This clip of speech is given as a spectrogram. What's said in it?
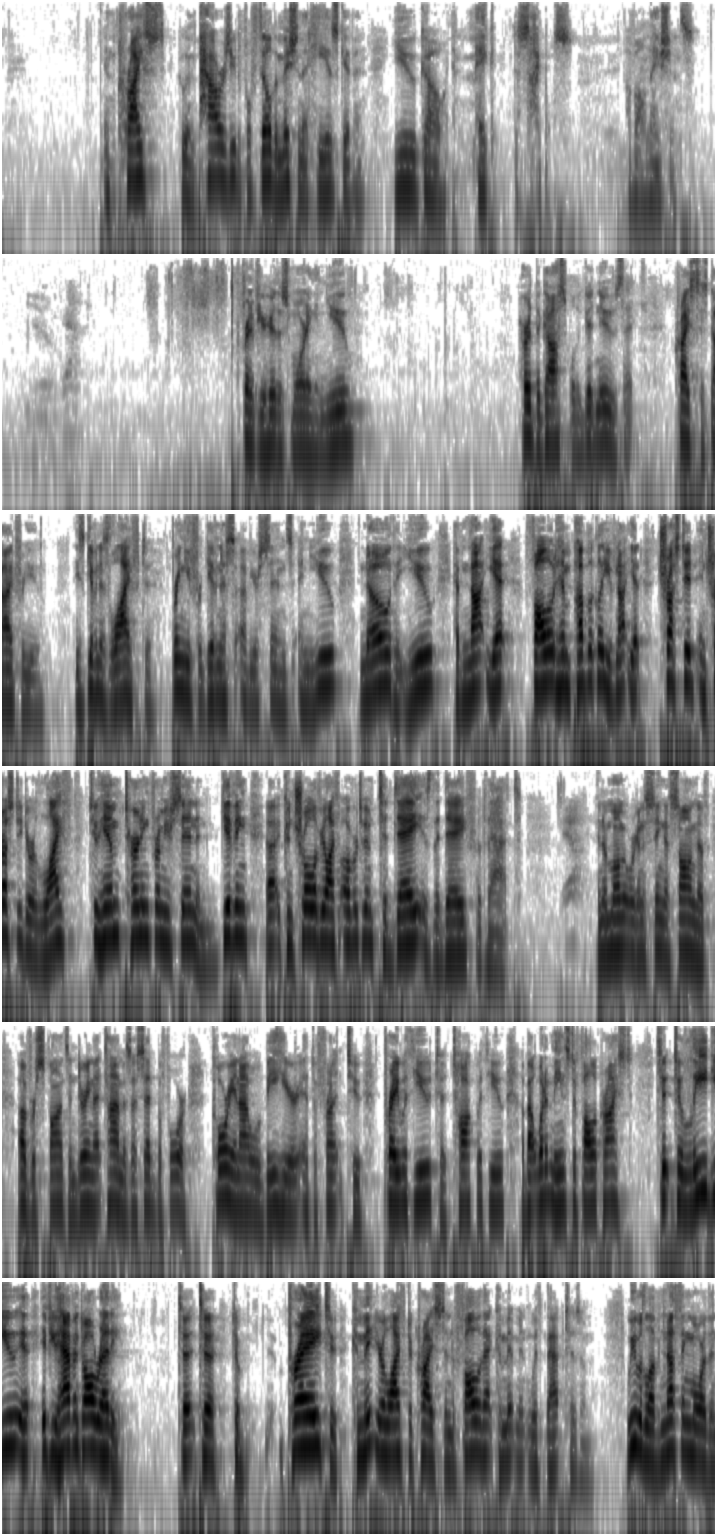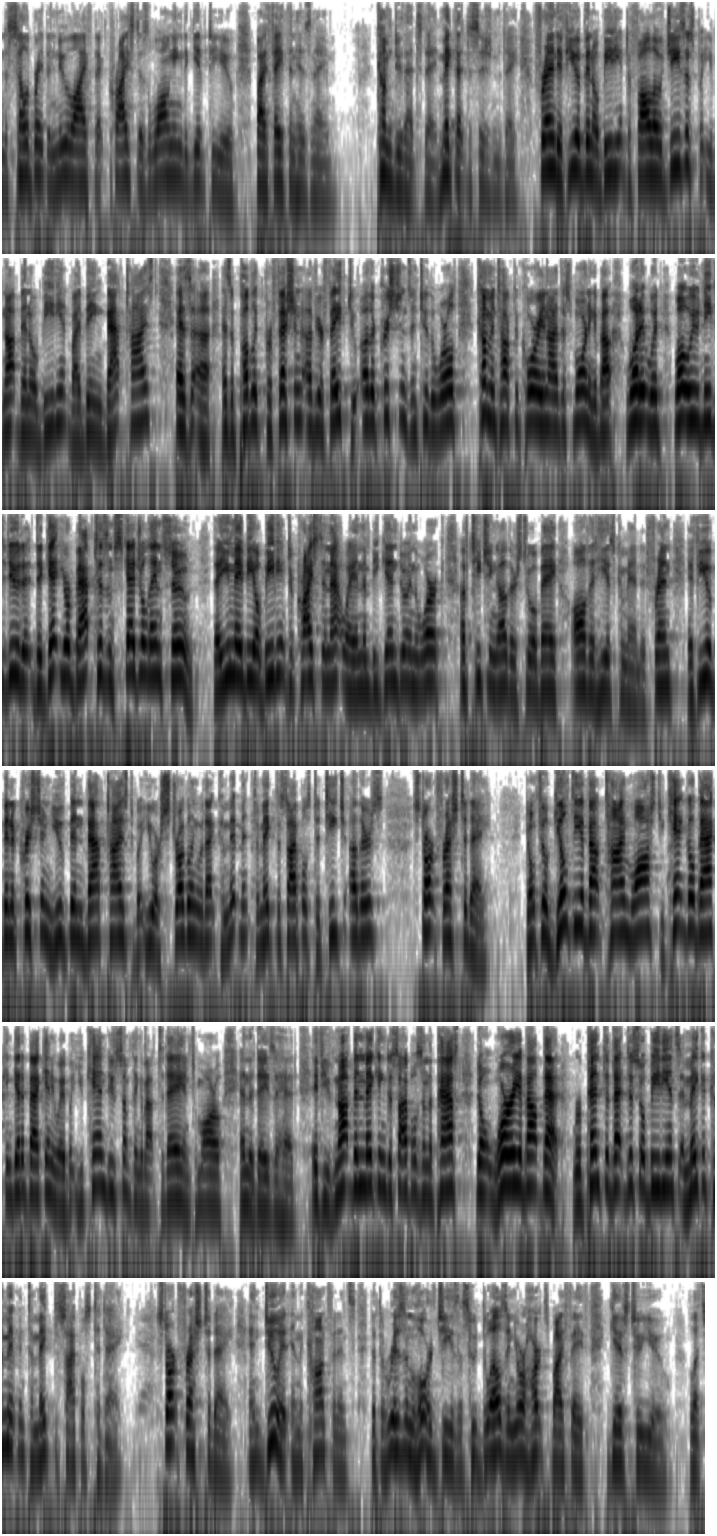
in Christ who empowers you to fulfill the mission that He has given, you go and make disciples of all nations. Friend, if you're here this morning and you heard the gospel, the good news that Christ has died for you, He's given His life to bring you forgiveness of your sins, and you know that you have not yet followed him publicly, you've not yet trusted, entrusted your life to him, turning from your sin and giving uh, control of your life over to him, today is the day for that. In a moment, we're going to sing a song of, of response. And during that time, as I said before, Corey and I will be here at the front to pray with you, to talk with you about what it means to follow Christ, to, to lead you, if you haven't already, to, to, to pray, to commit your life to Christ, and to follow that commitment with baptism. We would love nothing more than to celebrate the new life that Christ is longing to give to you by faith in his name. Come do that today. Make that decision today. Friend, if you have been obedient to follow Jesus, but you've not been obedient by being baptized as a, as a public profession of your faith to other Christians and to the world, come and talk to Corey and I this morning about what, it would, what we would need to do to, to get your baptism scheduled and soon, that you may be obedient to Christ in that way and then begin doing the work of teaching others to obey all that He has commanded. Friend, if you have been a Christian, you've been baptized, but you are struggling with that commitment to make disciples, to teach others, Start fresh today. Don't feel guilty about time lost. You can't go back and get it back anyway, but you can do something about today and tomorrow and the days ahead. If you've not been making disciples in the past, don't worry about that. Repent of that disobedience and make a commitment to make disciples today. Start fresh today and do it in the confidence that the risen Lord Jesus, who dwells in your hearts by faith, gives to you. Let's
